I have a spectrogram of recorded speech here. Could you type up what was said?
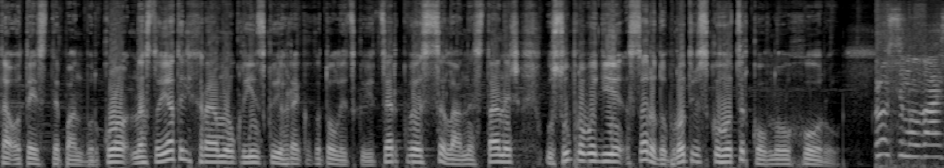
та отець Степан Бурко, настоятель храму Української греко-католицької церкви з села Нестанич у супроводі Стародобротівського церковного хору. Просимо вас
